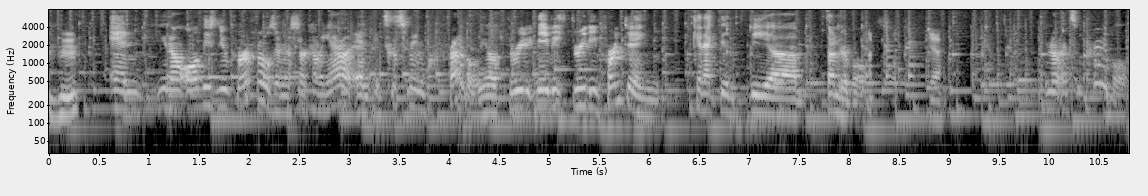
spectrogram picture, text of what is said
Mm-hmm. And you know, all these new peripherals are going to start coming out, and it's going to be incredible. You know, three maybe 3D printing connected via Thunderbolt. Yeah. You know, it's incredible.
